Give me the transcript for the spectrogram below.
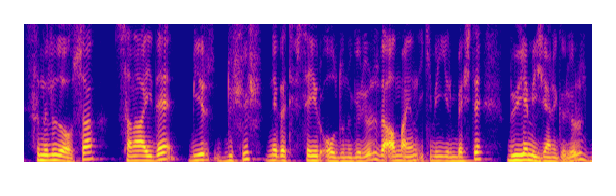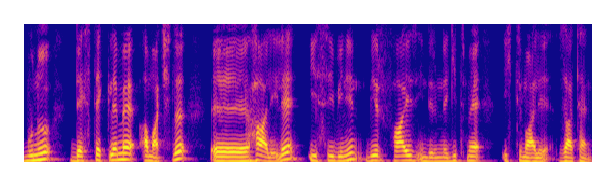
sınırlı da olsa sanayide bir düşüş, negatif seyir olduğunu görüyoruz ve Almanya'nın 2025'te büyüyemeyeceğini görüyoruz. Bunu destekleme amaçlı e, haliyle ECB'nin bir faiz indirimine gitme ihtimali zaten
